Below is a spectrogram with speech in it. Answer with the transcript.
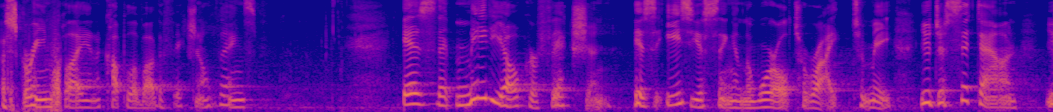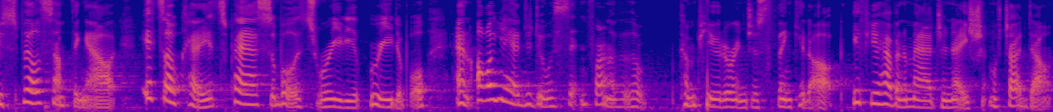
a screenplay and a couple of other fictional things, is that mediocre fiction is the easiest thing in the world to write to me. You just sit down, you spell something out. It's okay, it's passable, it's read- readable, and all you had to do was sit in front of the computer and just think it up, if you have an imagination, which I don't.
